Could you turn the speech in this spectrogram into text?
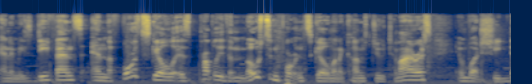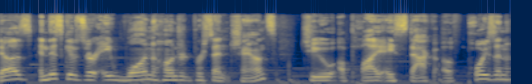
enemy's defense. And the fourth skill is probably the most important skill when it comes to Tomyris and what she does. And this gives her a 100 percent chance to apply a stack of poison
